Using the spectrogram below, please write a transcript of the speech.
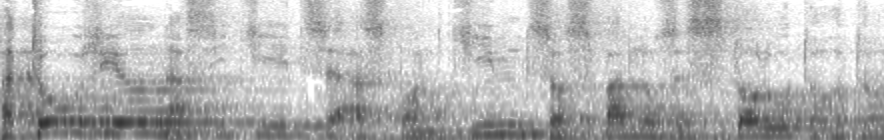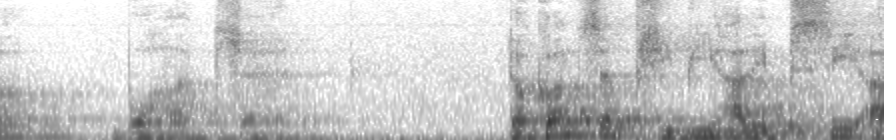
A toužil nasytit se aspoň tím, co spadlo ze stolu tohoto bohatce. Dokonce přibíhali psi a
